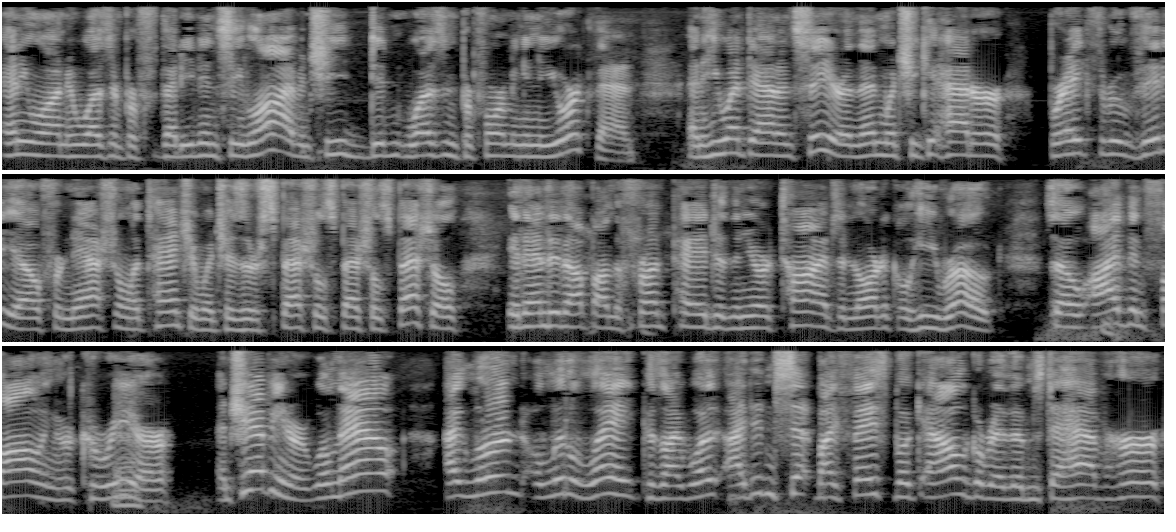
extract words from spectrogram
anyone who wasn't perf- that he didn't see live and she didn't wasn't performing in New York then. And he went down and see her and then when she had her breakthrough video for national attention which is her special special special it ended up on the front page of the New York Times in an article he wrote. So I've been following her career and championing her. Well now I learned a little late because I was I didn't set my Facebook algorithms to have her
